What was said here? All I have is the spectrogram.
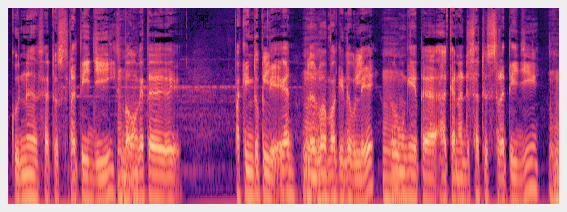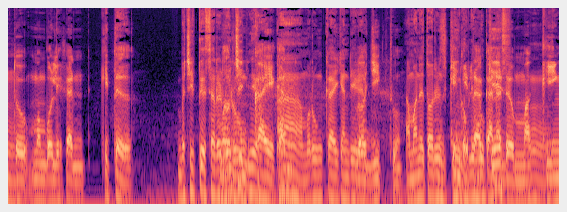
Guna satu strategi Sebab Mhm. orang kata Parking tu pelik kan Mhm. Laluan parking tu pelik So mungkin kita akan ada satu strategi Mhm. Untuk membolehkan kita bercerita secara logiknya. Merungkaikan. ha, merungkaikan dia. Logik tu Ha, mana tahu rezeki Mungkin kita akan ada marking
